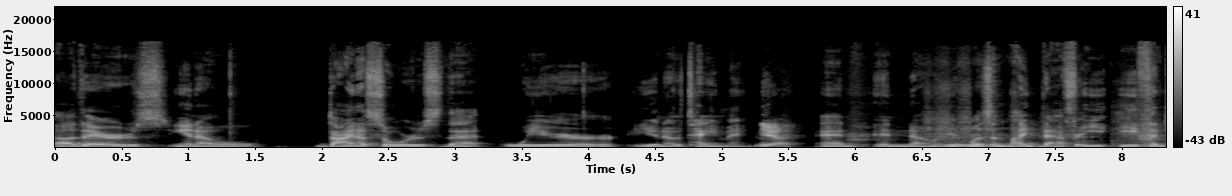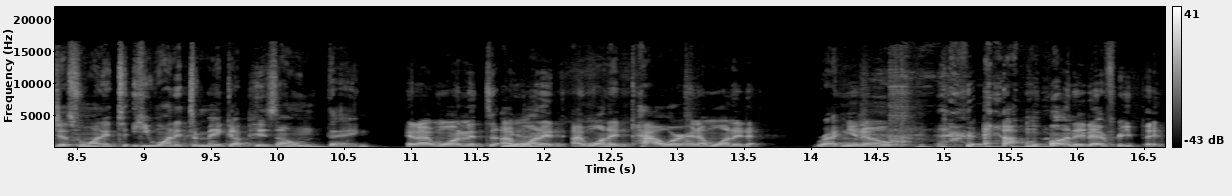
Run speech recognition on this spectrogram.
uh, there's you know dinosaurs that we're you know taming. yeah, And and no, it wasn't like that. For E- Ethan, just wanted to he wanted to make up his own thing, and I wanted. To, I wanted. I wanted power, and I wanted. Right? You know, I wanted everything.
